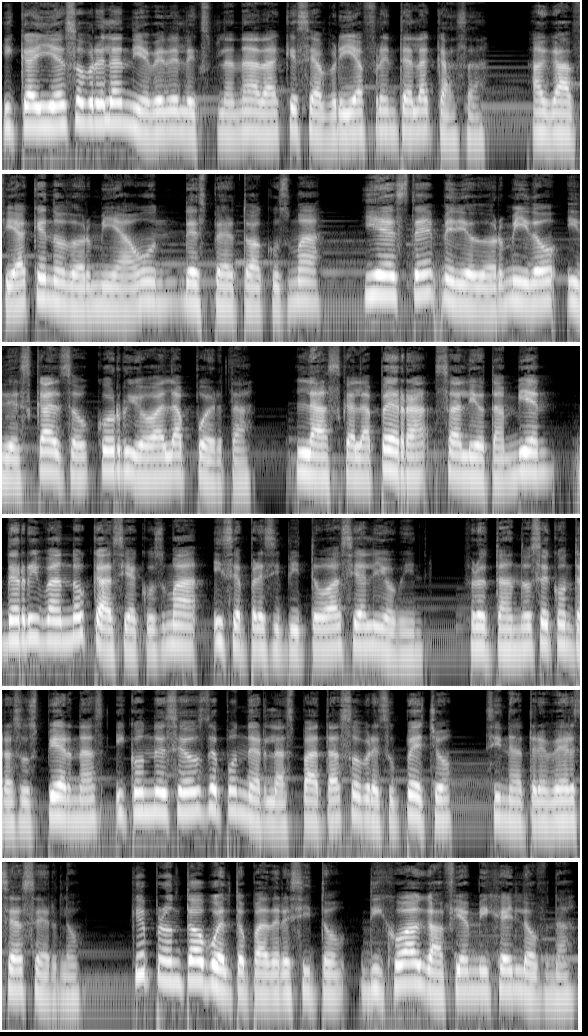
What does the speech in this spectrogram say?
y caía sobre la nieve de la explanada que se abría frente a la casa. Agafia, que no dormía aún, despertó a Kuzma, y éste, medio dormido y descalzo, corrió a la puerta. Lasca la perra salió también, derribando casi a Kuzma, y se precipitó hacia Liobin, frotándose contra sus piernas y con deseos de poner las patas sobre su pecho, sin atreverse a hacerlo. Qué pronto ha vuelto, padrecito, dijo Agafia Mijailovna.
